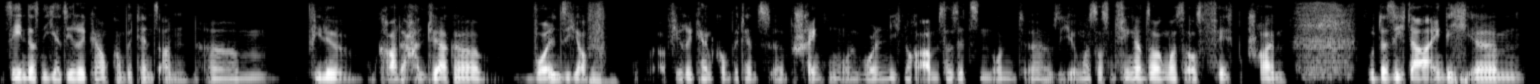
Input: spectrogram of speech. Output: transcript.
sehen das nicht als ihre Kernkompetenz an. Ähm, viele, gerade Handwerker, wollen sich auf mhm auf ihre Kernkompetenz äh, beschränken und wollen nicht noch abends da sitzen und äh, sich irgendwas aus den Fingern sagen, was sie aus Facebook schreiben, so dass ich da eigentlich ähm,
